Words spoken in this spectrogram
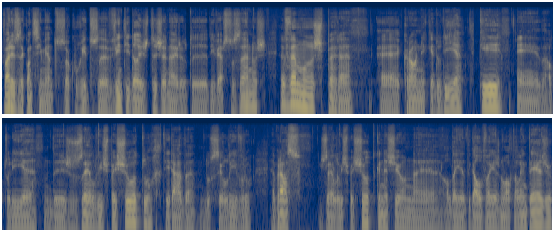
vários acontecimentos ocorridos a 22 de janeiro de diversos anos, vamos para a crónica do dia, que é da autoria de José Luís Peixoto, retirada do seu livro Abraço. José Luís Peixoto, que nasceu na aldeia de Galveias, no Alto Alentejo,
